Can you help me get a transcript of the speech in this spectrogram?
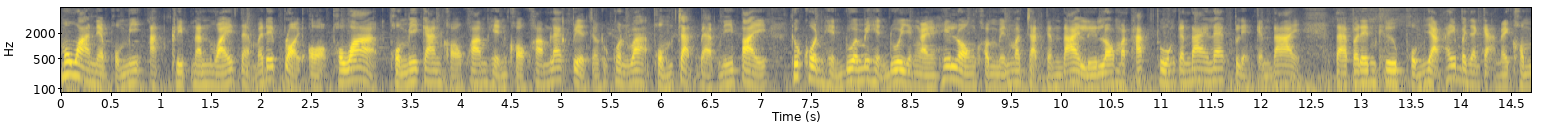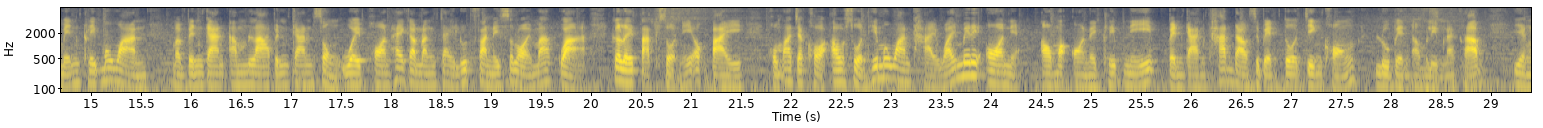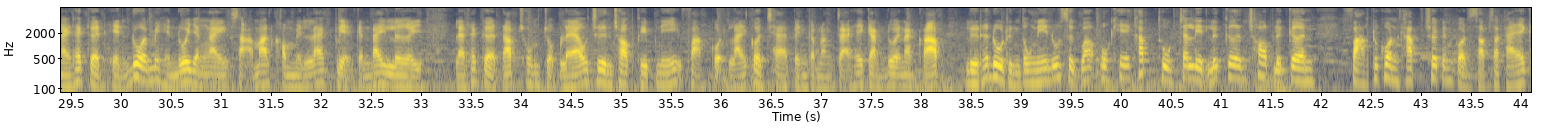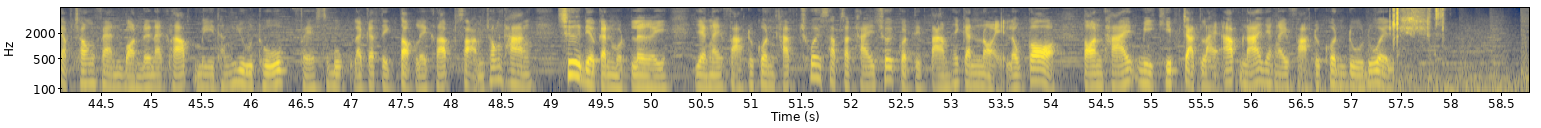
เมื่อวานเนี่ยผมมีอัดคลิปนั้นไว้แต่ไม่ได้ปล่อยออก เพราะว่าผมมีการขอความเห็นขอความแลกเปลี่ยนจากทุกคนว่าผมจัดแบบนี้ไป ทุกคนเห็นด้วยไม่เห็นด้วยยังไง ให้ลองคอมเมนต์มาจัดกันได้ หรือลองมาทักท้วงกันได้แลกเปลี่ยนกันได้ แต่ประเด็นคือผมอยากให้บรรยากาศในคอมเมนต์คลิปเมื่อวาน มันเป็นการอำลาเป็นการส่งอวยพรให้กำลังใจรุดฟันนิสลอยมากกว่า ก็เลยตัดส่วนนี้ออกไป ผมอาจจะขอเอาส่วนที่เมื่อวานถ่ายไว้ไม่ได้ออนเนี่ย เอามาออนในคลิปนี้ เป็นการคาดเดา 11 ตัวจริงของลูเบนอัมริมนะครับ ยังไงถ้าเกิดเห็นด้วยไม่เห็นด้วยยังไง สามารถคอมเมนต์แลกเปลี่ยนกันได้เลย และถ้าเกิดรับชมจบแล้วชื่นชอบคลิปนี้ฝากกดไลค์กดแชร์เป็นกำลังใจให้กันด้วยนะครับ หรือถ้าดูถึงตรงนี้รู้สึกว่าโอเคครับถูกจริตหรือเกินชอบหรือเกิน ฝากทุกคนครับ ช่วยกันกด Subscribe ให้กับช่องแฟนบอลด้วยนะครับ มีทั้ง YouTube Facebook และก็ TikTok เลยครับ 3 ช่องทางชื่อเดียวกันหมดเลย ยังไงฝากทุกคนครับ ช่วย Subscribe ช่วยกดติดตามให้กันหน่อย แล้วก็ตอนท้ายมีคลิปจัดไลน์อัพนะ ยังไงฝากทุกคนดูด้วย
